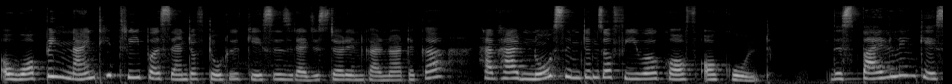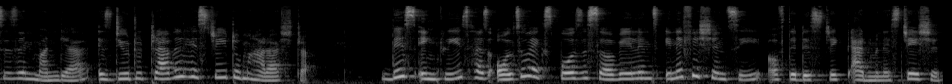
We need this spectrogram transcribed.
a whopping 93% of total cases registered in Karnataka have had no symptoms of fever, cough, or cold. The spiraling cases in Mandya is due to travel history to Maharashtra. This increase has also exposed the surveillance inefficiency of the district administration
